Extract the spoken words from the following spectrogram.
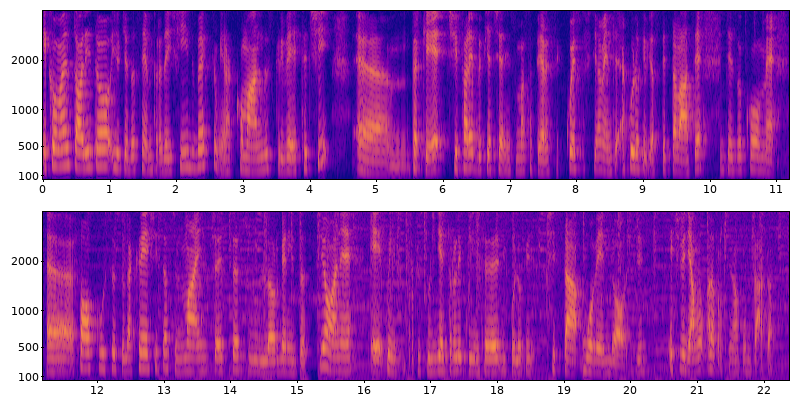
E come al solito io chiedo sempre dei feedback, mi raccomando scriveteci ehm, perché ci farebbe piacere insomma sapere se questo effettivamente è quello che vi aspettavate, inteso come eh, focus sulla crescita, sul mindset, sull'organizzazione e quindi su, proprio sul dietro le quinte di quello che ci sta muovendo oggi. E ci vediamo alla prossima puntata.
